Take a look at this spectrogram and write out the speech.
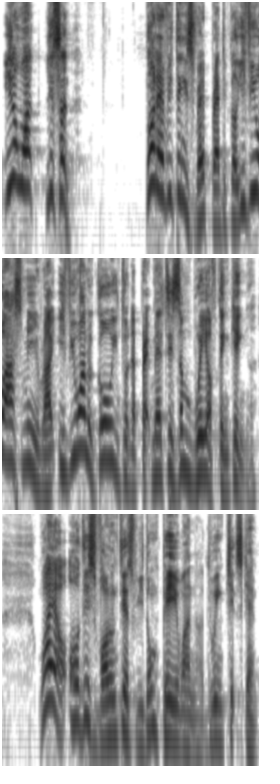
you know what? Listen, not everything is very practical. If you ask me, right, if you want to go into the pragmatism way of thinking, why are all these volunteers we don't pay one uh, doing kids camp?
